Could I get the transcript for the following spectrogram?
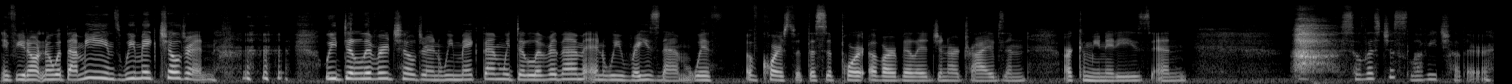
if you don't know what that means, we make children. we deliver children. We make them, we deliver them, and we raise them with, of course, with the support of our village and our tribes and our communities. And so let's just love each other.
